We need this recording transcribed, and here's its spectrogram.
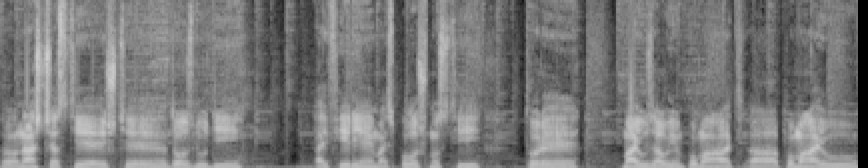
našťastie ešte dosť ľudí, aj firiem, aj spoločností, ktoré majú záujem pomáhať a pomáhajú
